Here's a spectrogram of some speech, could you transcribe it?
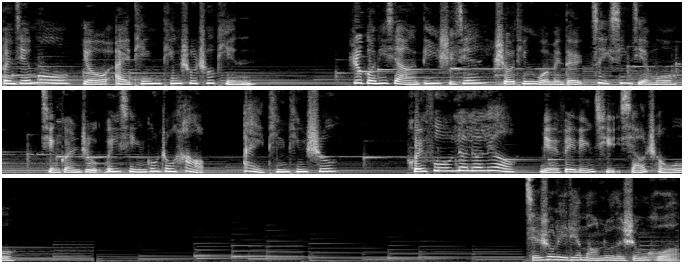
本节目由爱听听书出品。如果你想第一时间收听我们的最新节目，请关注微信公众号“爱听听书”，回复“六六六”免费领取小宠物。结束了一天忙碌的生活，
